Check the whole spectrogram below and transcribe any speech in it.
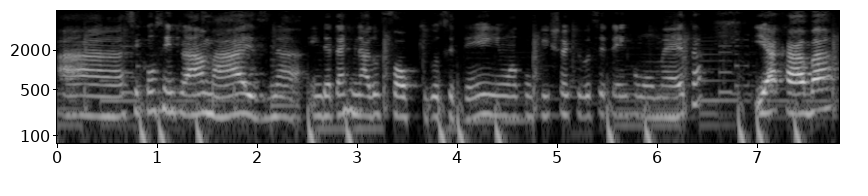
a se concentrar mais na, em determinado foco que você tem, uma conquista que você tem como meta, e acaba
